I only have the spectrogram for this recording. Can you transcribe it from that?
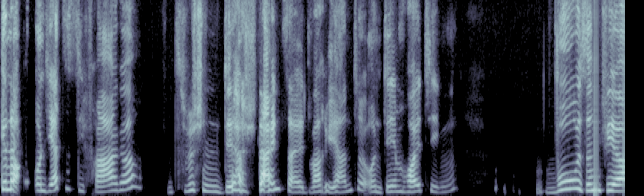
genau. Und jetzt ist die Frage zwischen der Steinzeit-Variante und dem heutigen. Wo sind wir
